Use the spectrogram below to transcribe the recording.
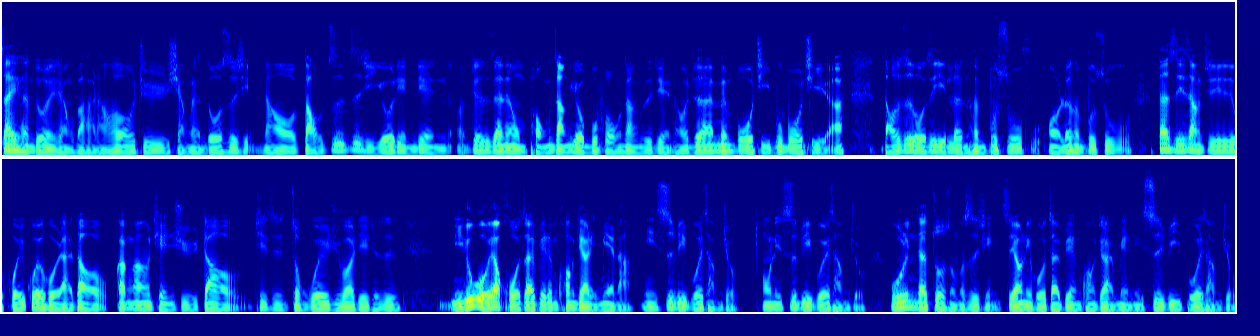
在意很多人想法，然后去想了很多事情，然后导致自己有一点点，就是在那种膨胀又不膨胀之间，然后就在那边勃起不勃起啊，导致我自己人很不舒服哦，人很不舒服。但实际上，其实回归回来到刚刚的谦虚，到其实总归一句话，其实就是你如果要活在别人框架里面啊，你势必不会长久哦，你势必不会长久。无论你在做什么事情，只要你活在别人框架里面，你势必不会长久。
